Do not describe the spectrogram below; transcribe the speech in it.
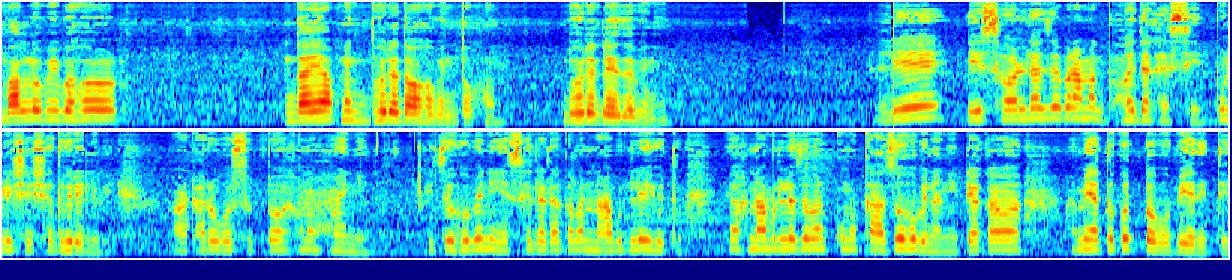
বাল্যবিবাহর দায়ে আপনাকে ধরে দেওয়া হবেন তখন। ধরে লে যাবেন লে এই সলটা যে আবার আমাকে ভয় দেখাচ্ছে পুলিশ এসে ধরে নেবে। আঠারো বছর তো এখনও হয়নি। কিছু হবে না এই ছেলেটাকে আবার না বললেই হতো। এক না বললে যে আবার কোনো কাজও হবে না নি। টাকা আমি এত করতে পাবো বিয়ে দিতে?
